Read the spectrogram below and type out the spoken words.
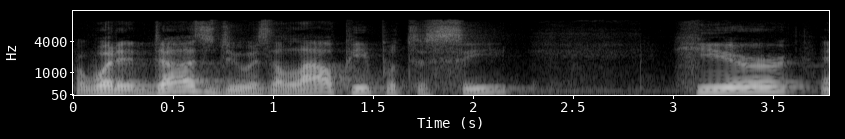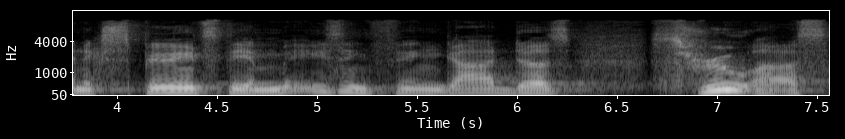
But what it does do is allow people to see, hear, and experience the amazing thing God does through us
